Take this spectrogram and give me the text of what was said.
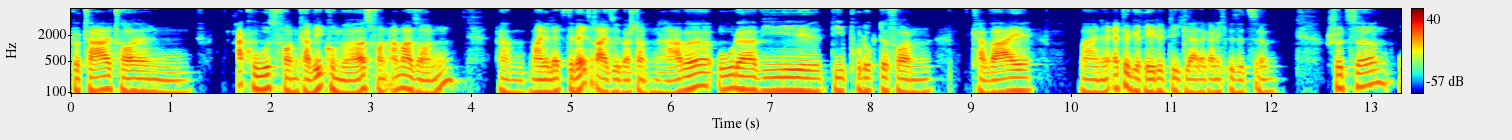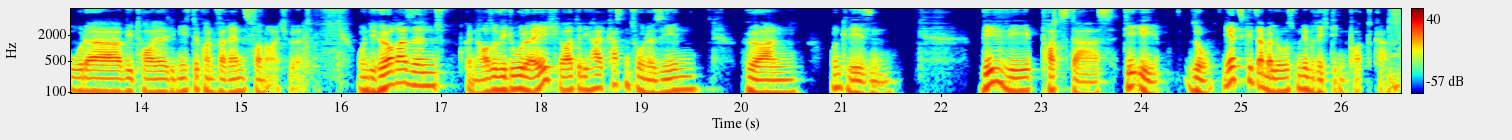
total tollen Akkus von KW Commerce von Amazon ähm, meine letzte Weltreise überstanden habe oder wie die Produkte von Kawaii meine Apple-Geräte, die ich leider gar nicht besitze, schütze oder wie toll die nächste Konferenz von euch wird. Und die Hörer sind, genauso wie du oder ich, Leute, die halt Kassenzone sehen, hören und lesen. www.podstars.de So, jetzt geht's aber los mit dem richtigen Podcast.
